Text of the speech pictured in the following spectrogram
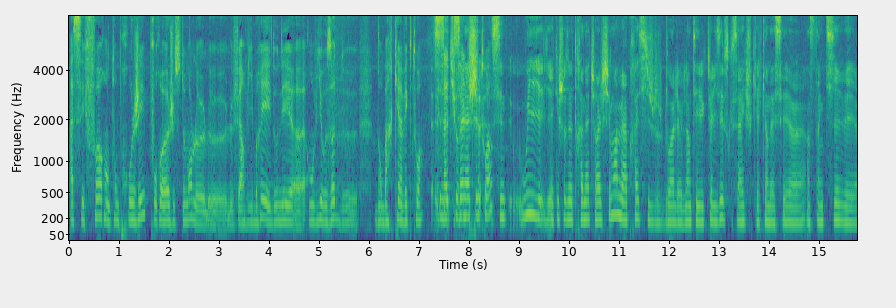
assez fort en ton projet pour euh, justement le, le, faire vibrer et donner euh, envie aux autres de, d'embarquer avec toi? C'est naturel chez toi? Oui, il y a quelque chose de très naturel chez moi, mais après, si je dois l'intellectualiser, parce que c'est vrai que je suis quelqu'un d'assez euh, instinctive et,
